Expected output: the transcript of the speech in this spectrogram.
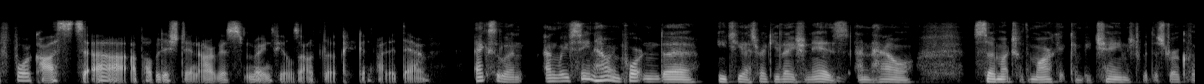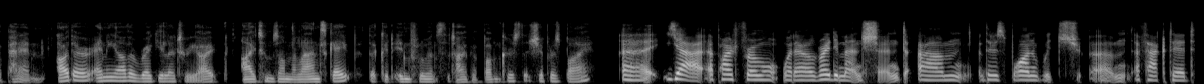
forecasts are published in Argus Marine Fuels Outlook. You can find it there. Excellent. And we've seen how important uh, ETS regulation is and how so much of the market can be changed with the stroke of a pen. Are there any other regulatory items on the landscape that could influence the type of bunkers that shippers buy? Uh, yeah, apart from what I already mentioned, um, there's one which um, affected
